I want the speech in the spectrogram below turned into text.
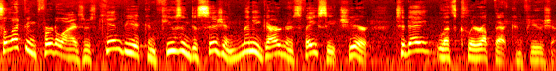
Selecting fertilizers can be a confusing decision many gardeners face each year. Today, let's clear up that confusion.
